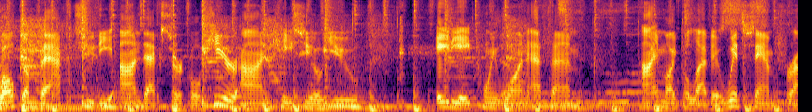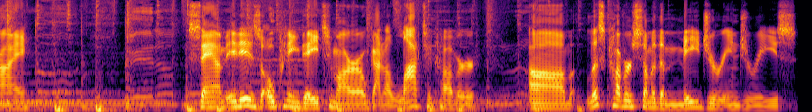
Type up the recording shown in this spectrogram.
Welcome back to the On Deck Circle here on KCOU 88.1 FM. I'm Michael Levitt with Sam Fry. Sam, it is opening day tomorrow. Got a lot to cover. Um, let's cover some of the major injuries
